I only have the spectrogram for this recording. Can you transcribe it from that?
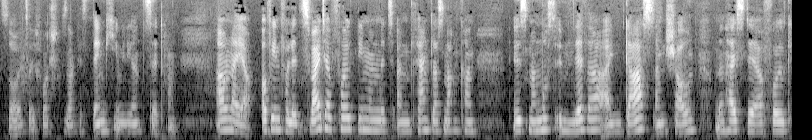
So, jetzt habe ich Fortschritt gesagt. Jetzt denke ich irgendwie die ganze Zeit dran. Aber naja, auf jeden Fall der zweite Erfolg, den man mit einem Fernglas machen kann, ist, man muss im Nether ein Gas anschauen. Und dann heißt der Erfolg,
